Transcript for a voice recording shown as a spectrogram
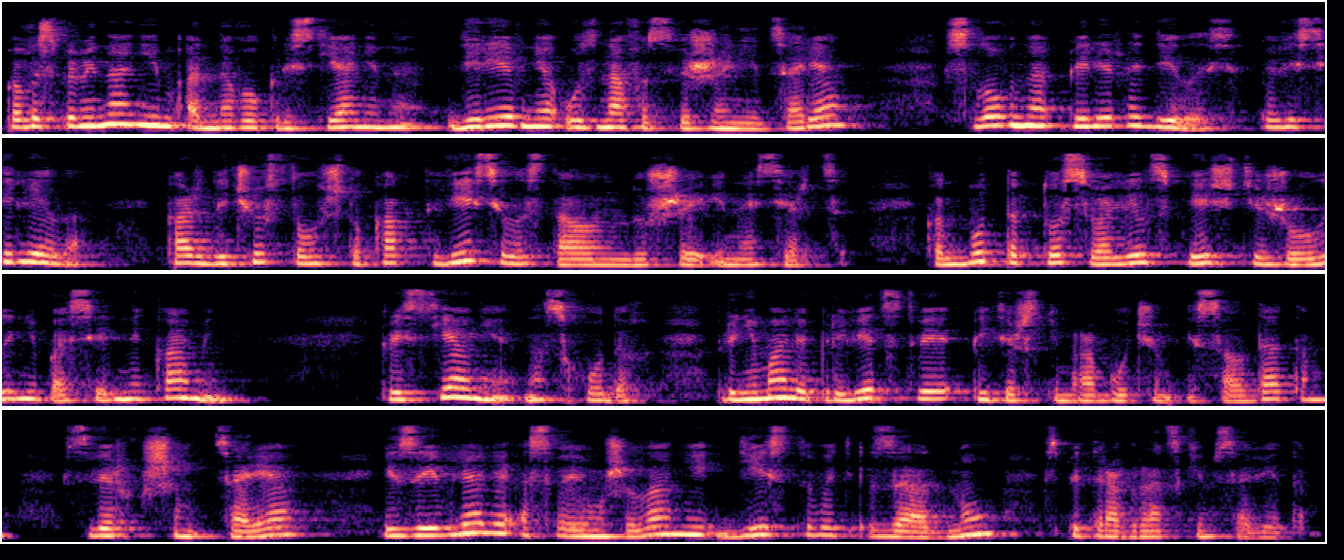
По воспоминаниям одного крестьянина, деревня, узнав о свержении царя, словно переродилась, повеселела. Каждый чувствовал, что как-то весело стало на душе и на сердце как будто кто свалил с плеч тяжелый непосильный камень. Крестьяне на сходах принимали приветствие питерским рабочим и солдатам, свергшим царя, и заявляли о своем желании действовать заодно с Петроградским советом.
